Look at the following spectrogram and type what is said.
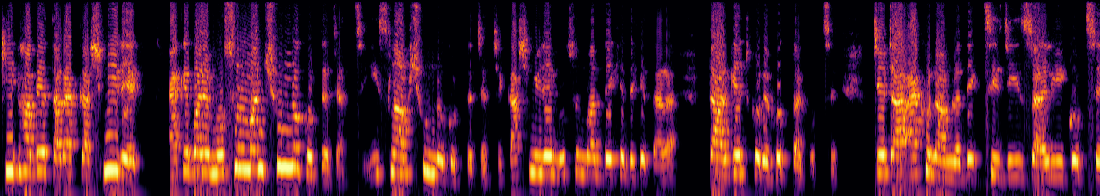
কীভাবে তারা কাশ্মীরে একেবারে মুসলমান শূন্য করতে চাচ্ছে ইসলাম শূন্য করতে চাচ্ছে। কাশ্মীরে মুসলমান দেখে দেখে তারা টার্গেট করে হত্যা করছে। যেটা এখন আমরা দেখছি যে ইসরায়েলি করছে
